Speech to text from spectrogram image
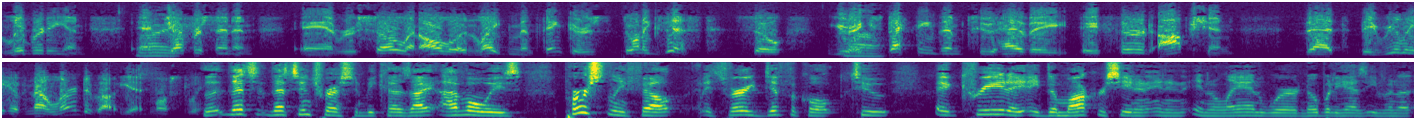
Liberty and, and Right. Jefferson and, and Rousseau and all the Enlightenment thinkers don't exist. So you're Wow. expecting them to have a, a third option that they really have not learned about yet, mostly. That's that's interesting because I, I've always personally felt it's very difficult to create a, a democracy in, in, in a land where nobody has even a,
